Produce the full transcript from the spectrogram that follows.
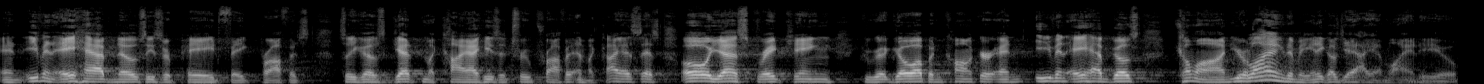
and even Ahab knows these are paid fake prophets. So he goes, Get Micaiah. He's a true prophet. And Micaiah says, Oh, yes, great king, go up and conquer. And even Ahab goes, Come on, you're lying to me. And he goes, Yeah, I am lying to you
